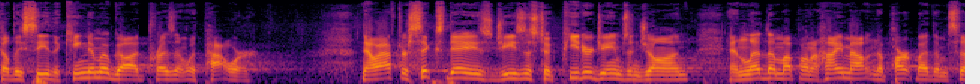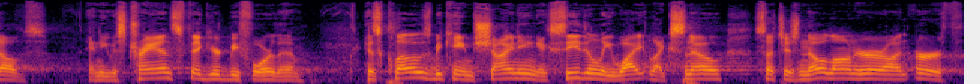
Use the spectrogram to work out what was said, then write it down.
till they see the kingdom of God present with power. Now, after six days, Jesus took Peter, James, and John and led them up on a high mountain apart by themselves, and he was transfigured before them. His clothes became shining, exceedingly white like snow, such as no longer on earth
